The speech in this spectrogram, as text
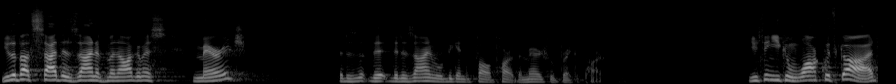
You live outside the design of monogamous marriage, the, the, the design will begin to fall apart. The marriage will break apart. You think you can walk with God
